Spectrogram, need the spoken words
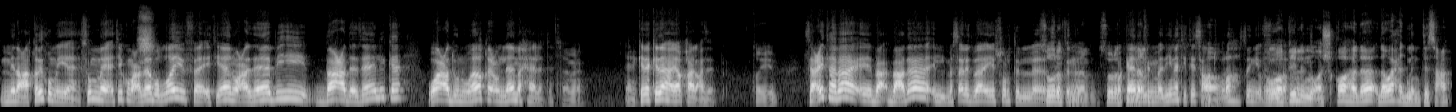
من عقلكم إياها ثم يأتيكم عذاب الله فإتيان عذابه بعد ذلك وعد واقع لا محالة. تمام. يعني كده كده هيقع العذاب. طيب. ساعتها بقى إيه، بع- بعدها المسألة بقى إيه سورة ال- سورة النمل. سورة وكان النمل. في المدينة تسعة آه. رهط يفسدون هو قيل. إنه أشقاها ده ده واحد من تسعة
